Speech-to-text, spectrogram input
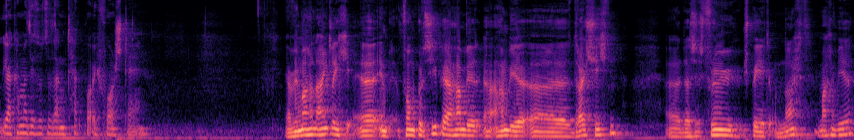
ja, kann man sich sozusagen einen Tag bei euch vorstellen? Ja, wir machen eigentlich, äh, vom Prinzip her haben wir, haben wir äh, drei Schichten. Äh, das ist früh, spät und Nacht machen wir.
